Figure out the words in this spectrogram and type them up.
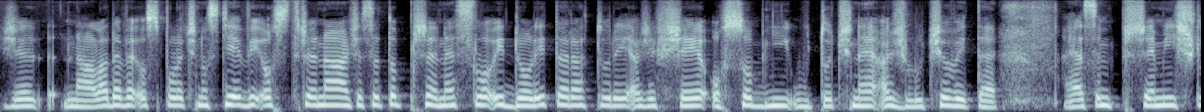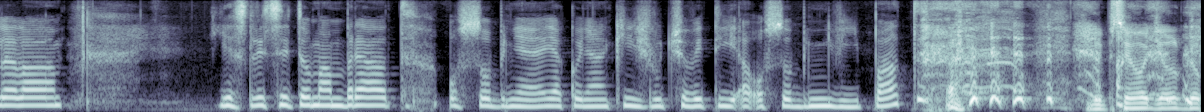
že nálada ve společnosti je vyostřená, že se to přeneslo i do literatury a že vše je osobní, útočné a žlučovité. A já jsem přemýšlela, jestli si to mám brát osobně jako nějaký žlučovitý a osobní výpad. By přihodil do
